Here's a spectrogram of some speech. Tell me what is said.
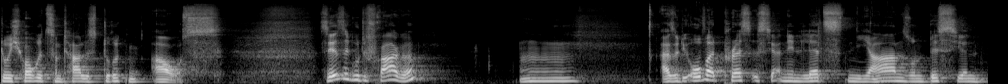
durch horizontales Drücken aus? Sehr, sehr gute Frage. Mm, also die Overhead Press ist ja in den letzten Jahren so ein bisschen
